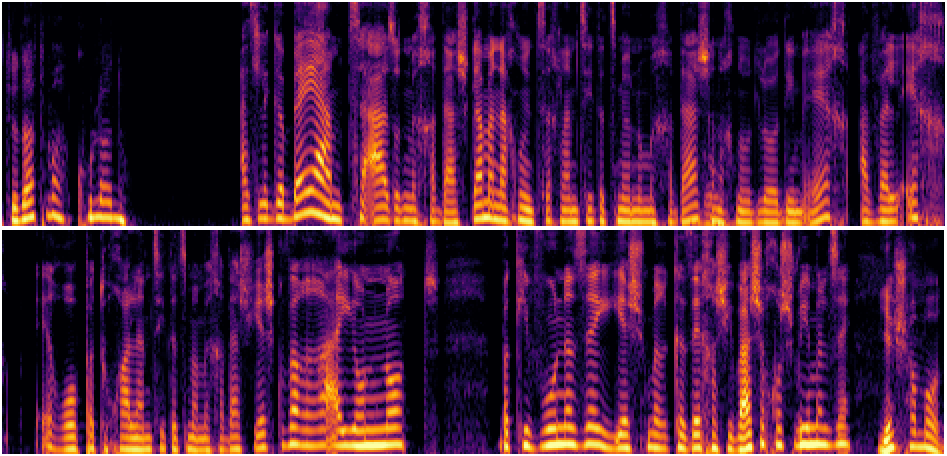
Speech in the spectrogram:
את יודעת מה? כולנו. אז לגבי ההמצאה הזאת מחדש, גם אנחנו נצטרך להמציא את עצמנו מחדש, בוא. אנחנו עוד לא יודעים איך, אבל איך אירופה תוכל להמציא את עצמה מחדש? יש כבר רעיונות בכיוון הזה? יש מרכזי חשיבה שחושבים על זה? יש המון.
